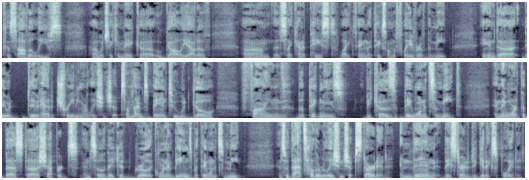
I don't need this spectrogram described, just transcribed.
cassava leaves, uh, which they can make uh, ugali out of. Um, like kind of paste like thing that takes on the flavor of the meat, and uh, they would they would had a trading relationship. Sometimes Bantu would go find the pygmies because they wanted some meat and they weren't the best uh, shepherds, and so they could grow the corn and beans, but they wanted some meat. And so that's how the relationship started. And then they started to get exploited.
